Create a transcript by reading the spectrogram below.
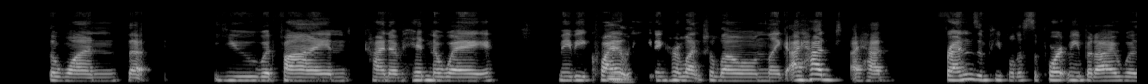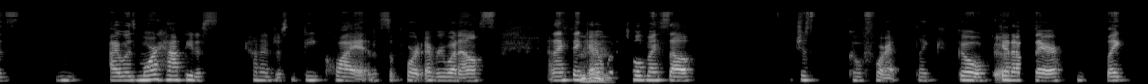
the one that you would find kind of hidden away maybe quietly mm. eating her lunch alone like i had i had friends and people to support me but i was i was more happy to kind of just be quiet and support everyone else and i think mm-hmm. i would have told myself just go for it like go yeah. get up there like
